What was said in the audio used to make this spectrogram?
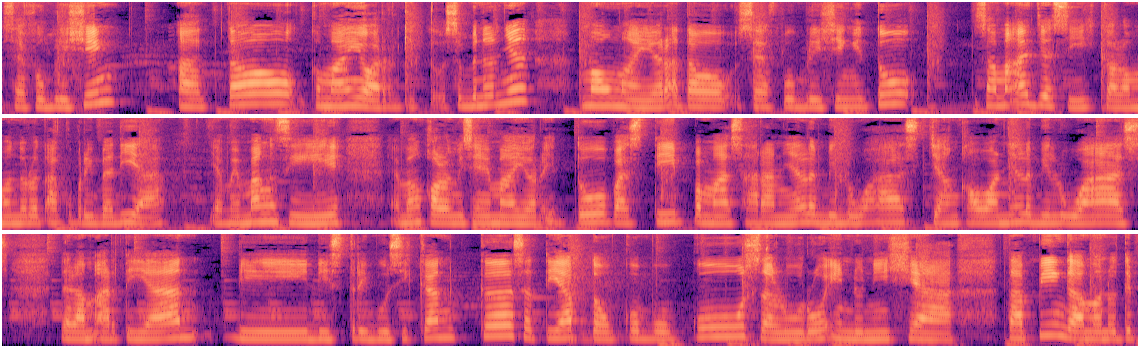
self publishing atau ke mayor gitu. Sebenarnya mau mayor atau self publishing itu sama aja sih kalau menurut aku pribadi ya ya memang sih. Emang kalau misalnya mayor itu pasti pemasarannya lebih luas jangkauannya lebih luas. Dalam artian didistribusikan ke setiap toko buku seluruh Indonesia. Tapi nggak menutup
